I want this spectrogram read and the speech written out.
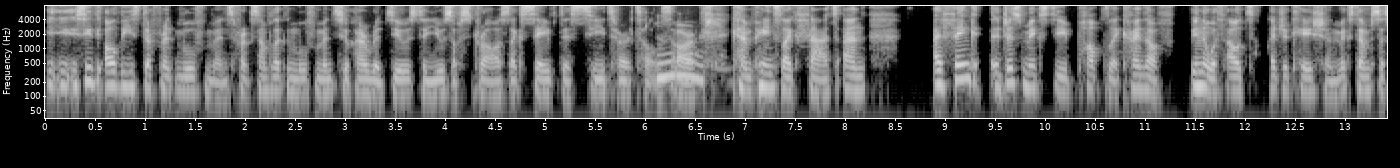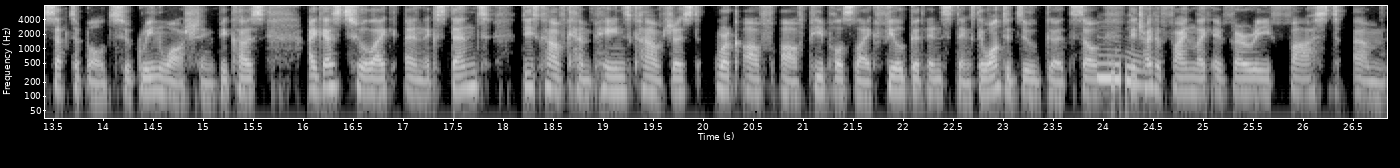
you, see all these different movements, for example, like the movement to kind of reduce the use of straws, like save the sea turtles, or Mm, campaigns like that. And I think it just makes the public kind of, you know, without education, makes them susceptible to greenwashing because I guess to like an extent, these kind of campaigns kind of just work off of people's like feel good instincts. They want to do good. So they try mm, to find like a very fast um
